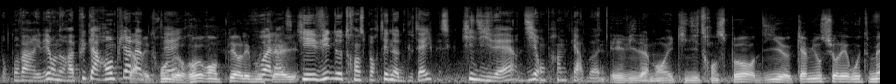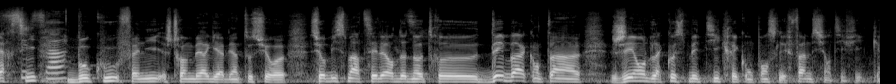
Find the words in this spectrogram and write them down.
Donc on va arriver, on n'aura plus qu'à remplir la bouteille. de re-remplir les bouteilles. Voilà, ce qui évite de transporter notre bouteille parce que qui dit verre dit empreinte carbone. Évidemment, et qui dit transport dit euh, camion sur les routes. Merci beaucoup Fanny Stromberg et à bientôt sur sur Bismart. C'est l'heure de notre débat quand un géant de la cosmétique récompense les femmes scientifiques.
